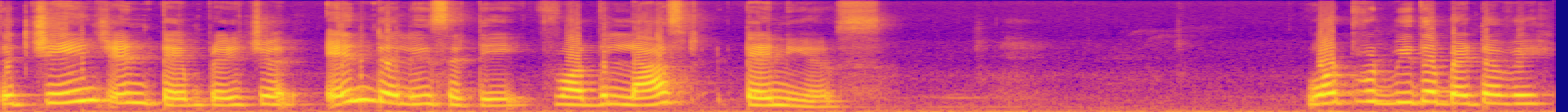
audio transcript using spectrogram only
the change in temperature in Delhi city for the last 10 years. What would be the better way?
